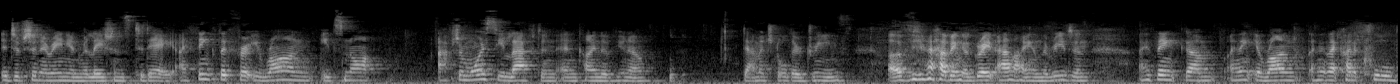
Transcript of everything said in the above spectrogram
Egyptian-Iranian relations today. I think that for Iran, it's not after Morsi left and, and kind of you know damaged all their dreams of you know, having a great ally in the region. I think um, I think Iran. I think that kind of cooled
